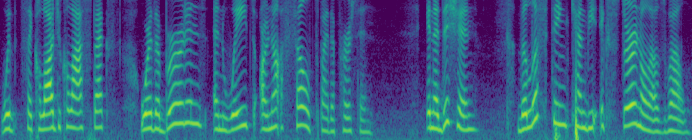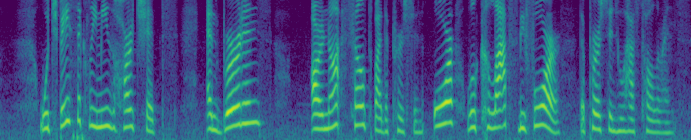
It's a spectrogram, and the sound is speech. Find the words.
with psychological aspects where the burdens and weights are not felt by the person. In addition, the lifting can be external as well, which basically means hardships and burdens are not felt by the person or will collapse before the person who has tolerance.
